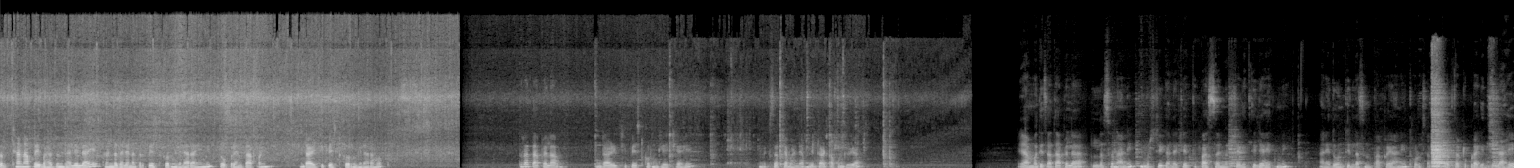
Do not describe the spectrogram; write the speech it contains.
तर छान आपले भाजून झालेलं आहे. थंड झाल्यानंतर पेस्ट करून घेणार आहे मी. तोपर्यंत आपण डाळीची पेस्ट करून घेणार आहोत. तर आता आपल्याला डाळीची पेस्ट करून घ्यायची आहे. मिक्सरच्या भांड्यामध्ये डाळ टाकून घेऊया. यामध्येच आता आपल्याला लसूण आणि मिरची घालायची आहेत. पाच सहा मिरच्या घेतलेल्या आहेत मी. आणि दोन तीन लसूण पाकळे आणि थोडासा कापडाचा तुकडा घेतलेला आहे.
